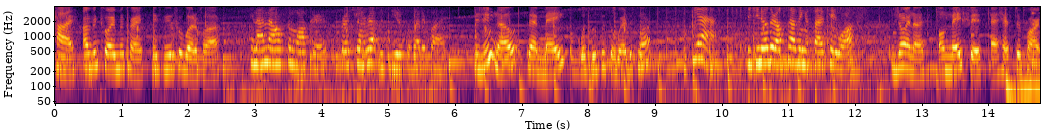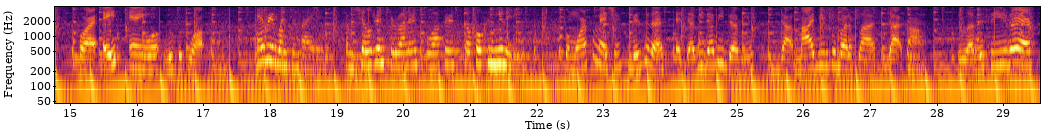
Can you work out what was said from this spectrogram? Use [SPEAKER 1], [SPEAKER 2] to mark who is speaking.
[SPEAKER 1] Hi, I'm Victoria McCray, Miss Beautiful Butterfly.
[SPEAKER 2] And I'm Allison Walker, first runner-up Miss Beautiful Butterfly.
[SPEAKER 1] Did you know that May was Lupus Awareness Month?
[SPEAKER 2] Yeah. Did you know they're also having a 5K walk?
[SPEAKER 1] Join us on May 5th at Hester Park for our 8th annual Lupus Walk.
[SPEAKER 2] Everyone's invited, from children to runners to walkers, the whole community.
[SPEAKER 1] For more information, visit us at www.mybeautifulbutterflies.com. We love to see you there.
